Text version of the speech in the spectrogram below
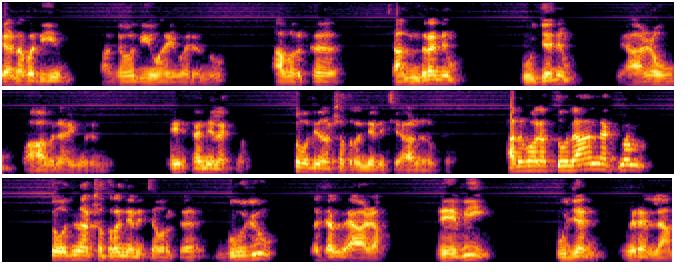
ഗണപതിയും ഭഗവതിയുമായി വരുന്നു. അവർക്ക് ചന്ദ്രനും കുജനും വ്യാഴവും പാവനായി വരുന്നു കന്നി ലഗ്നം ചോദ്യ നക്ഷത്രം ജനിച്ച ആളുകൾക്ക്. അതുപോലെ തുലാൻ ലഗ്നം ചോദ്യ നക്ഷത്രം ജനിച്ചവർക്ക് ഗുരു എന്ന് വെച്ചാൽ വ്യാഴം രവി കുജൻ ഇവരെല്ലാം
